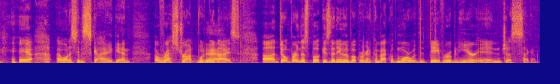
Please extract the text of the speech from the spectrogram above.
yeah, I want to see the sky again. A restaurant would yeah. be nice. Uh, don't burn this book is the name of the book. We're going to come back with more with Dave Rubin here in just a second.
